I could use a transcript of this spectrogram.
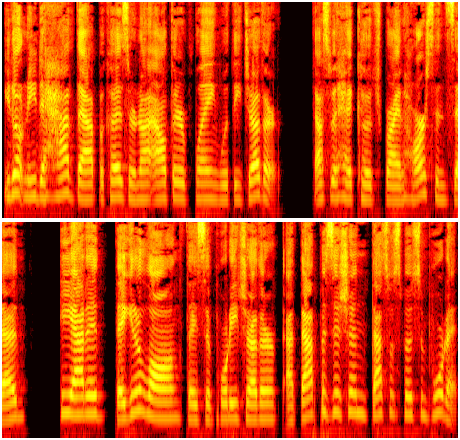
You don't need to have that because they're not out there playing with each other. That's what head coach Bryan Harsin said. He added, they get along, they support each other. At that position, that's what's most important.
